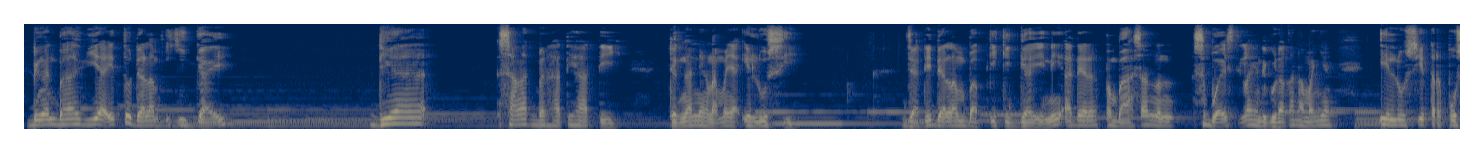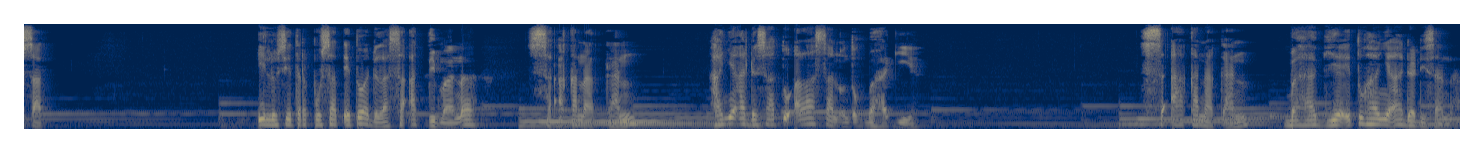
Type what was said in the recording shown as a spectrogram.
Dengan bahagia itu dalam ikigai dia sangat berhati-hati dengan yang namanya ilusi. Jadi dalam bab ikigai ini ada pembahasan sebuah istilah yang digunakan namanya ilusi terpusat. ilusi terpusat itu adalah saat di mana seakan-akan hanya ada satu alasan untuk bahagia. Seakan-akan bahagia itu hanya ada di sana.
